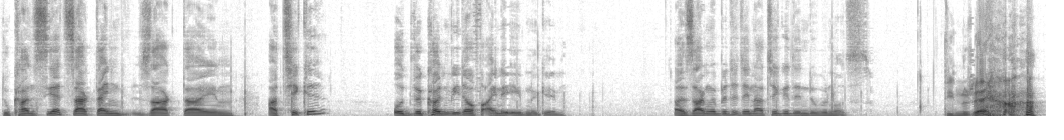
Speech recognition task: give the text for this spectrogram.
Du kannst jetzt, sag dein, sag dein Artikel und wir können wieder auf eine Ebene gehen. Also sagen wir bitte den Artikel, den du benutzt. Die Nutella.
